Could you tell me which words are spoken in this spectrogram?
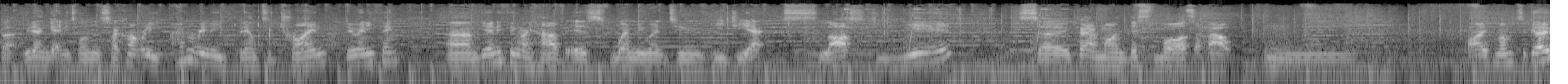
but we don't get any tournaments, so I can't really, I haven't really been able to try and do anything. Um, the only thing I have is when we went to EGX last year, so bear in mind this was about hmm, five months ago.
